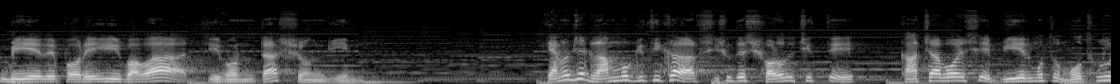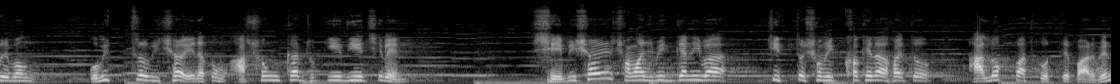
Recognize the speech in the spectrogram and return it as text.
বিয়ের পরেই বাবা জীবনটা সঙ্গীন। কেন যে গ্রাম্য গীতিকার শিশুদের সরল চিত্তে কাঁচা বয়সে বিয়ের মতো মধুর এবং পবিত্র বিষয়ে এরকম আশঙ্কা ঢুকিয়ে দিয়েছিলেন, সে বিষয়ে সমাজবিজ্ঞানী বা চিত্ত সমীক্ষকেরা হয়তো আলোকপাত করতে পারবেন।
